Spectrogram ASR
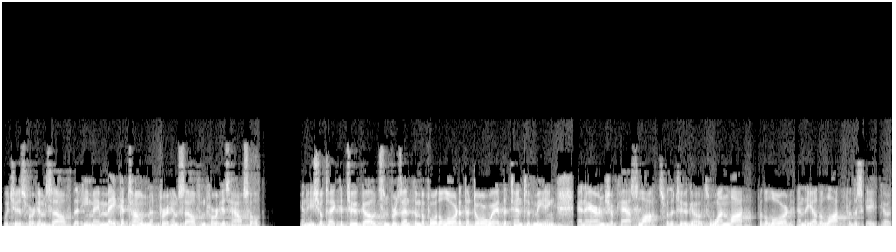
which is for himself, that he may make atonement for himself and for his household. And he shall take the two goats and present them before the Lord at the doorway of the tent of meeting. And Aaron shall cast lots for the two goats, one lot for the Lord and the other lot for the scapegoat.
